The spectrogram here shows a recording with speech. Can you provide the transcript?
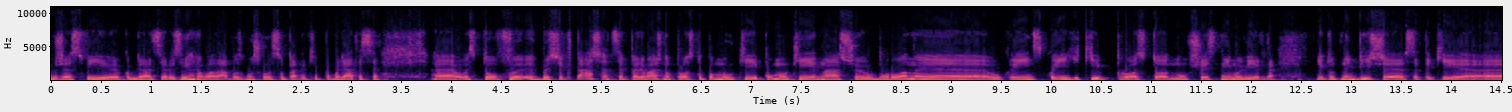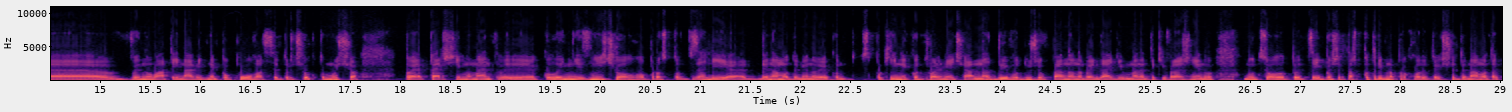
вже свої комбінації розігрували або змушували суперників помилятися. Е, ось то в Бешикташа це переважно просто помилки, помилки нашої оборони української, які просто ну щось неймовірне. І тут найбільше все таки е, винуватий навіть не Попов, а Сидорчук, тому що перший момент, е, коли ні з нічого, просто взагалі е, Динамо домінує кон- спокійний контроль м'яча на диво дуже впевнено виглядає. І в мене такі враження. Ну ну цього цей Бешикташ потрібно проходити. Якщо Динамо так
